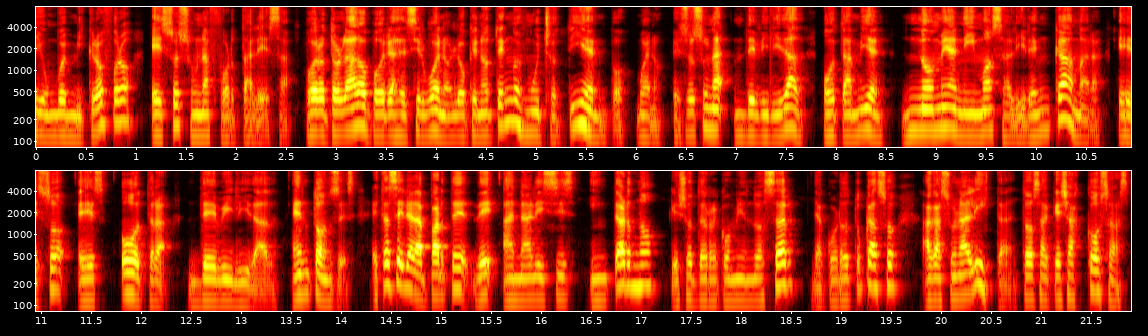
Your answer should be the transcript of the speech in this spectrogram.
y un buen micrófono. Eso es una fortaleza. Por otro lado, podrías decir, bueno, lo que no tengo es mucho tiempo. Bueno, eso es una debilidad. O también, no me animo a salir en cámara. Eso es otra debilidad. Entonces, esta sería la parte de análisis interno que yo te recomiendo hacer, de acuerdo a tu caso, hagas una lista de todas aquellas cosas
